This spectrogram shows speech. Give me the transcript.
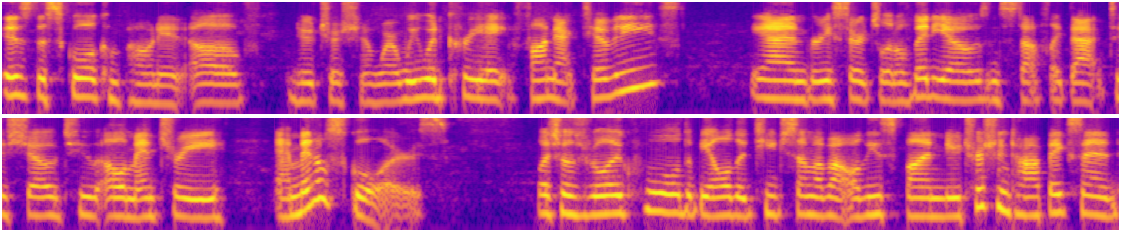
is the school component of nutrition where we would create fun activities and research little videos and stuff like that to show to elementary and middle schoolers which was really cool to be able to teach them about all these fun nutrition topics. And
